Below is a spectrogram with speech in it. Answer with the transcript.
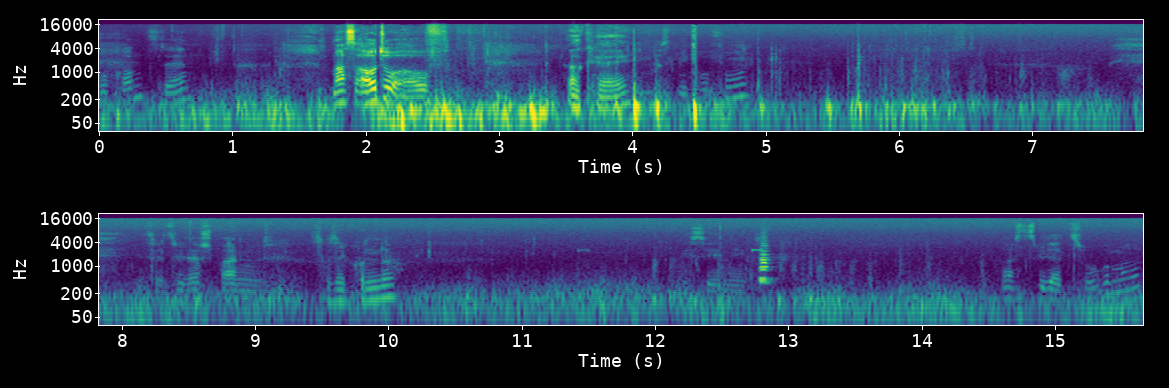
Wo kommt's denn? Mach's Auto auf. Okay. Nimm das Mikrofon. Jetzt wird's wieder spannend. So, Sekunde. Ich sehe nichts. Du hast es wieder zugemacht?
